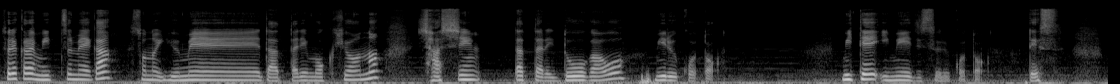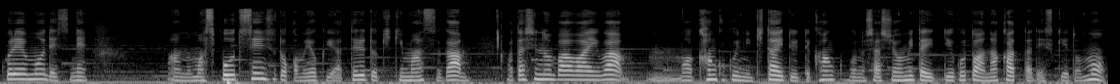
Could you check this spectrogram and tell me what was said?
それから3つ目がその夢だったり目標の写真だったり動画を見ること。見てイメージすることです。これもですねあの、まあ、スポーツ選手とかもよくやってると聞きますが私の場合は、うんまあ、韓国に行きたいと言って韓国の写真を見たりっていうことはなかったですけども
